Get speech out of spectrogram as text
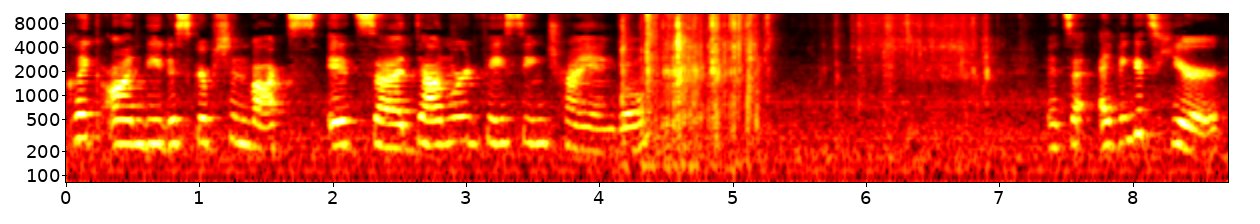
click on the description box. It's a downward facing triangle. It's a, I think it's here.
